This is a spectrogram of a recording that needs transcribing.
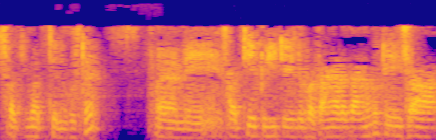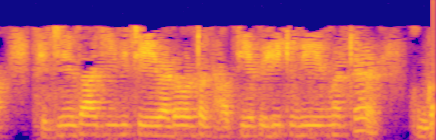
සත්‍යමත් වෙනකොට මේ සතිය පිහිටෙන්න පටන් අර ගන්නකොට ඒ නිසා එදිනෙදා ජීවිතයේ වැඩවලට සතිය පිහිටවීමට හුඟක්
